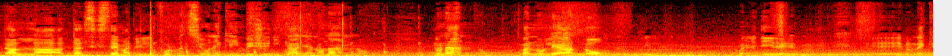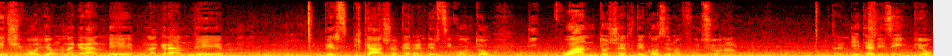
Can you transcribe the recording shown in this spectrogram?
dalla, dal sistema dell'informazione che invece in Italia non hanno. Non hanno, ma non le hanno, voglio dire, eh, non è che ci voglia una grande, una grande perspicacia per rendersi conto di quanto certe cose non funzionano. Prendete ad esempio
